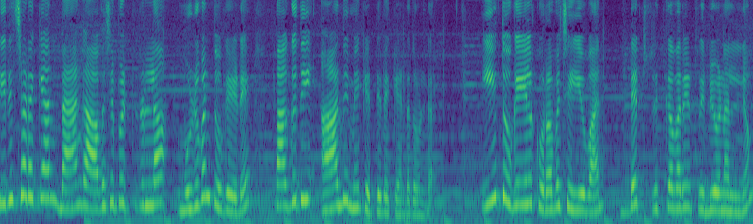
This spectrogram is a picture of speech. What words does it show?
തിരിച്ചടയ്ക്കാൻ ബാങ്ക് ആവശ്യപ്പെട്ടിട്ടുള്ള മുഴുവൻ തുകയുടെ പകുതി ആദ്യമേ കെട്ടിവെക്കേണ്ടതുണ്ട്. ഈ തുകയിൽ കുറവ് ചെയ്യുവാൻ ഡെറ്റ് റിക്കവറി ട്രിബ്യൂണലിനും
